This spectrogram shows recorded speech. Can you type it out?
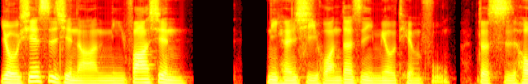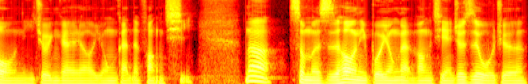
有些事情啊，你发现你很喜欢，但是你没有天赋的时候，你就应该要勇敢的放弃。那什么时候你不会勇敢放弃？就是我觉得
